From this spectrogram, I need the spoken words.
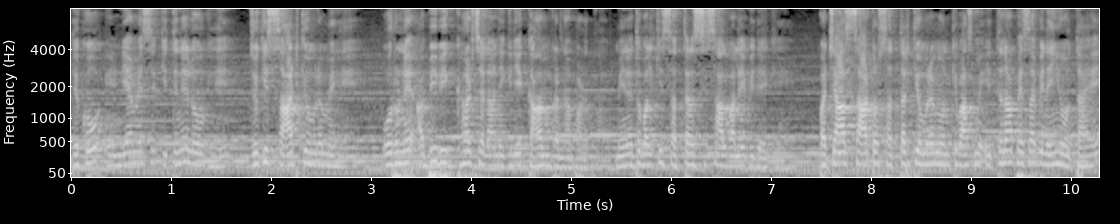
देखो इंडिया में से कितने लोग हैं जो कि साठ की उम्र में हैं और उन्हें अभी भी घर चलाने के लिए काम करना पड़ता है। मैंने तो बल्कि सत्तर अस्सी साल वाले भी देखे हैं। पचास, साठ और सत्तर की उम्र में उनके पास में इतना पैसा भी नहीं होता है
